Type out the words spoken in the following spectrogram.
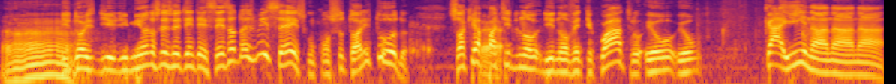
Ah, De, dois, de, de 1986 a 2006, com consultório e tudo. Só que a partir de, no, de 94, eu, eu caí na, na, na-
